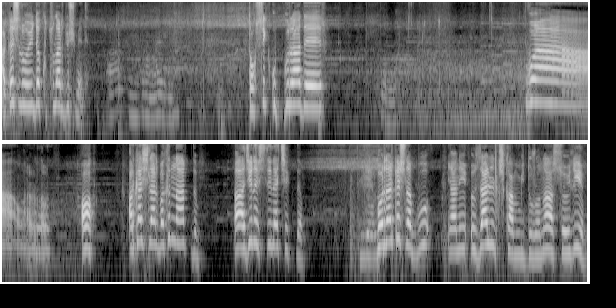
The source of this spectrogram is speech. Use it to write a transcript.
Arkadaşlar oyunda kutular düşmedi. Toksik upgrader. Wow. Aa, arkadaşlar bakın ne yaptım. Ağacın üstüne çıktım. Bu arada arkadaşlar bu yani özel çıkan bir drone ha söyleyeyim.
